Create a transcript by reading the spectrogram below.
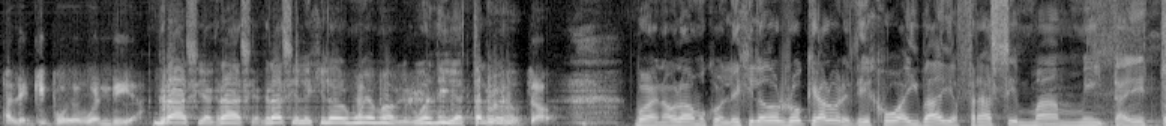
al equipo de Buen Día. Gracias, gracias, gracias, legislador, muy amable. Buen día, hasta luego. Chao. Bueno, hablábamos con el legislador Roque Álvarez, dejo ahí vaya frase mamita, esto...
